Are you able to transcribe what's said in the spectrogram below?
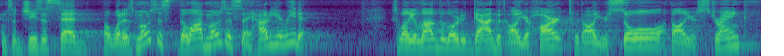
And so Jesus said, Well, what does Moses, the law of Moses say? How do you read it? He said, Well, you love the Lord God with all your heart, with all your soul, with all your strength,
